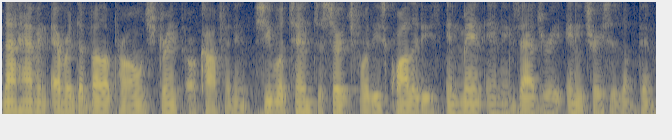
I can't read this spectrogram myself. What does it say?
Not having ever developed her own strength or confidence, she will tend to search for these qualities in men and exaggerate any traces of them.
